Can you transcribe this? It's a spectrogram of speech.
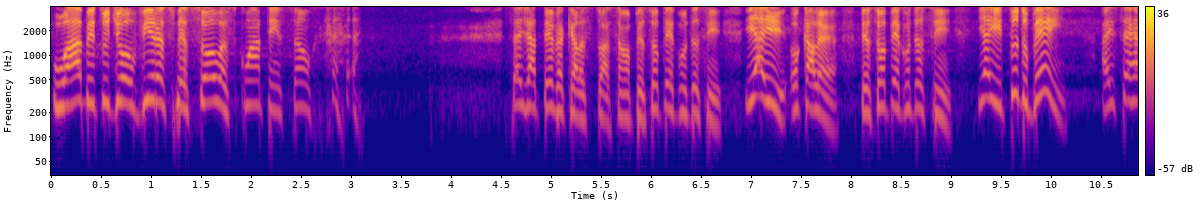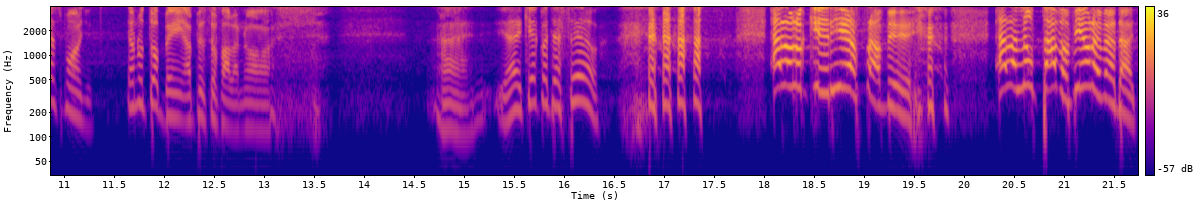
o hábito de ouvir as pessoas com atenção. Você já teve aquela situação, a pessoa pergunta assim, e aí, ô Calé? A pessoa pergunta assim, e aí, tudo bem? Aí você responde, eu não estou bem. A pessoa fala, nossa. Ah, e aí, o que aconteceu? Ela não queria saber. Ela não estava, viu, não é verdade?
